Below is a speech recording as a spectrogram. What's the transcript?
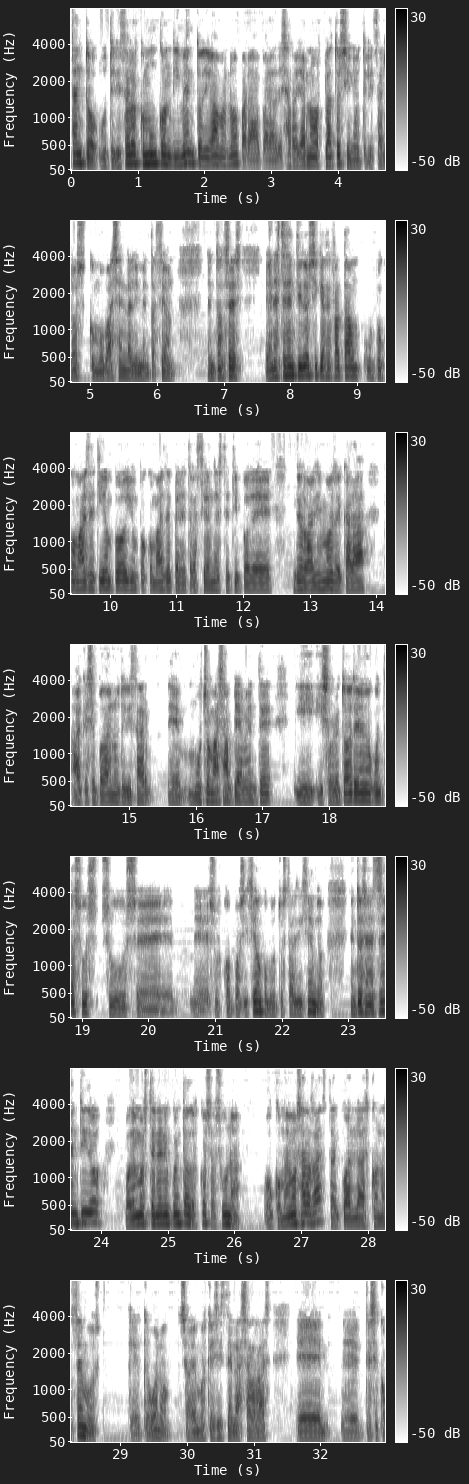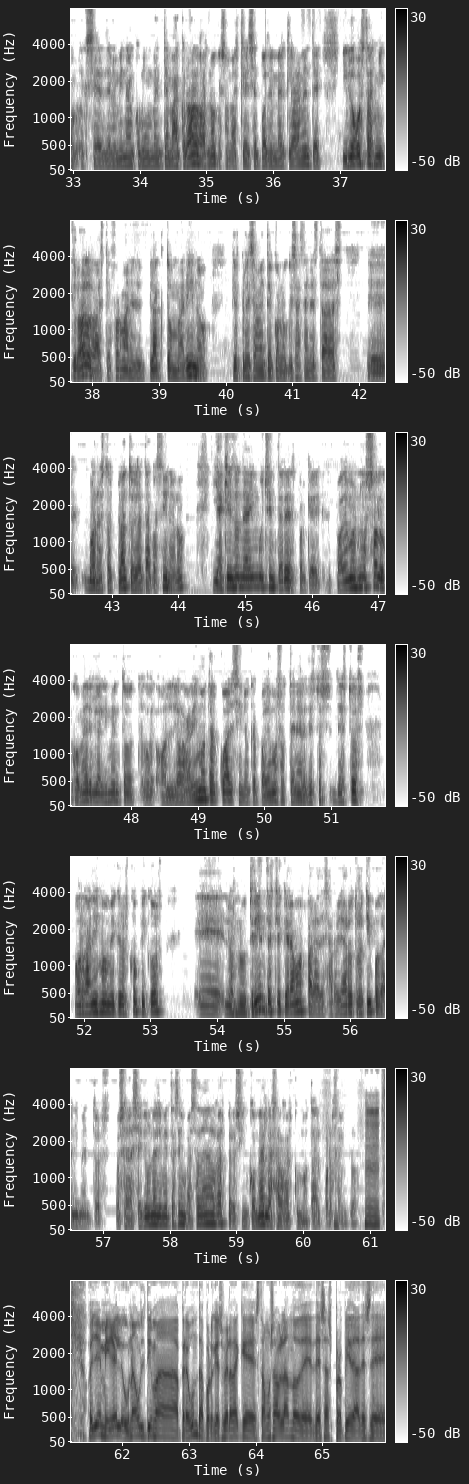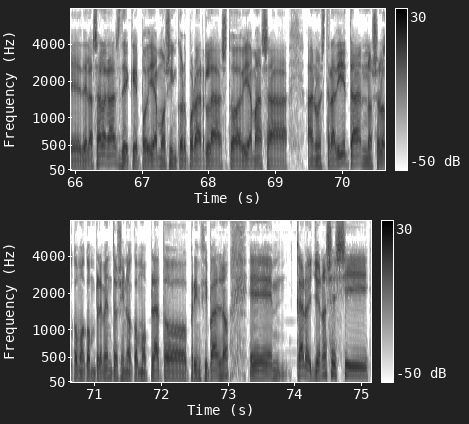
tanto utilizarlos como un condimento, digamos, ¿no? Para, para, desarrollar nuevos platos, sino utilizarlos como base en la alimentación. Entonces, en este sentido sí que hace falta un, poco más de tiempo y un poco más de penetración de este tipo de, organismos de cara a que se puedan utilizar eh, mucho más ampliamente y, sobre todo teniendo en cuenta sus, sus, eh, eh, su composición, como tú estás diciendo. Entonces, en este sentido, podemos tener en cuenta dos cosas. Una, o comemos algas tal cual las conocemos que, bueno, sabemos que existen las algas eh, eh, que se, denominan comúnmente macroalgas, ¿no? que son las que se pueden ver claramente, y luego estas microalgas que forman el plancton marino, que es precisamente con lo que se hacen estas, eh, bueno, estos platos de alta cocina, ¿no? Y aquí es donde hay mucho interés, porque podemos no solo comer el alimento o, el organismo tal cual, sino que podemos obtener de estos, de estos organismos microscópicos eh, los nutrientes que queramos para desarrollar otro tipo de alimentos. O sea, sería una alimentación basada en algas, pero sin comer las algas como tal, por ejemplo. Mm. Oye, Miguel, una última pregunta, porque es verdad que estamos hablando de, esas propiedades de, las algas, de que podíamos incorporarlas todavía más a, nuestra dieta, no solo como complemento, sino como plato principal, ¿no? Eh, claro, yo no sé si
